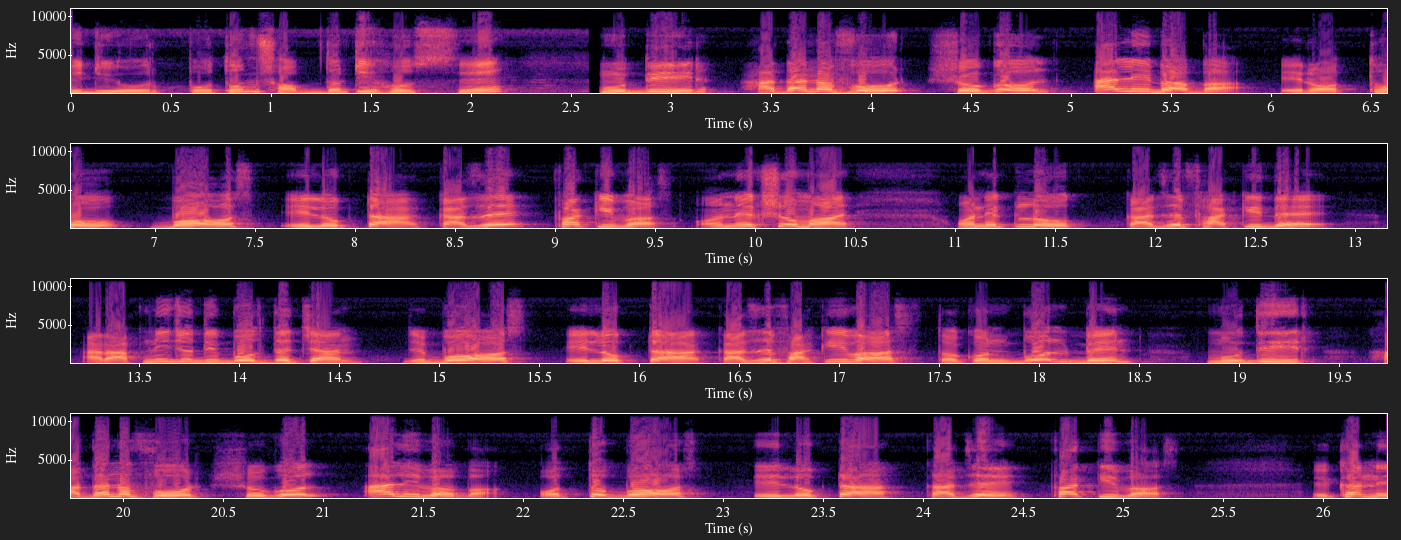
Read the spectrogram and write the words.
ভিডিওর প্রথম শব্দটি হচ্ছে মুদির হাদানফর, সগোল, আলিবাবা। এর অর্থ, বস, এই লোকটা কাজে ফাঁকিবাস অনেক সময় অনেক লোক কাজে ফাঁকি দেয়। আর আপনি যদি বলতে চান যে, বস, এই লোকটা কাজে ফাঁকিবাস তখন বলবেন, মুদির, হাদানফর, সগোল, আলিবাবা। অর্থ, বস, এই লোকটা কাজে ফাঁকিবাস এখানে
